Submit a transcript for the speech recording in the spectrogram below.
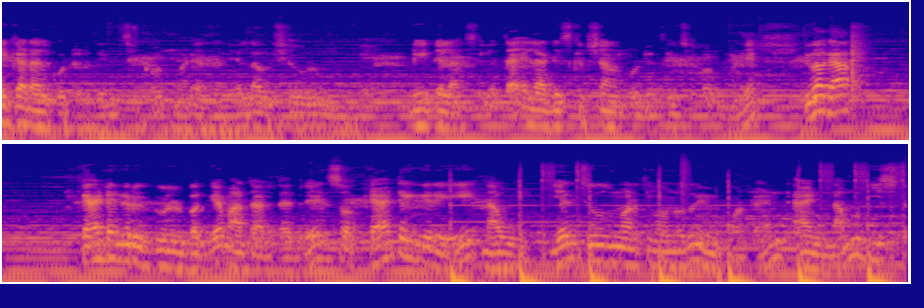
ಐ ಕಾರ್ಡಲ್ಲಿ ಕೊಟ್ಟಿರ್ತೀನಿ ಚೆಕ್ಔಟ್ ಮಾಡಿ. ಅದರಲ್ಲಿ ಎಲ್ಲ ವಿಷಯಗಳು ನಿಮಗೆ ಆಗಿ ಸಿಗುತ್ತೆ. ಎಲ್ಲ ಡಿಸ್ಕ್ರಿಪ್ಷನ್ ಕೊಟ್ಟಿರ್ತೀನಿ ಚೆಕ್ಔಟ್ ಮಾಡಿ. ಇವಾಗ ಕ್ಯಾಟಗರಿಗಳ ಬಗ್ಗೆ ಮಾತಾಡ್ತಾ ಇದ್ರಿ. ಸೊ ಕ್ಯಾಟಗರಿ ನಾವು ಎಲ್ಲಿ ಚೂಸ್ ಮಾಡ್ತೀವಿ ಅನ್ನೋದು ಇಂಪಾರ್ಟೆಂಟ್ ಆ್ಯಂಡ್ ನಮ್ಗೆ ಇಷ್ಟ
